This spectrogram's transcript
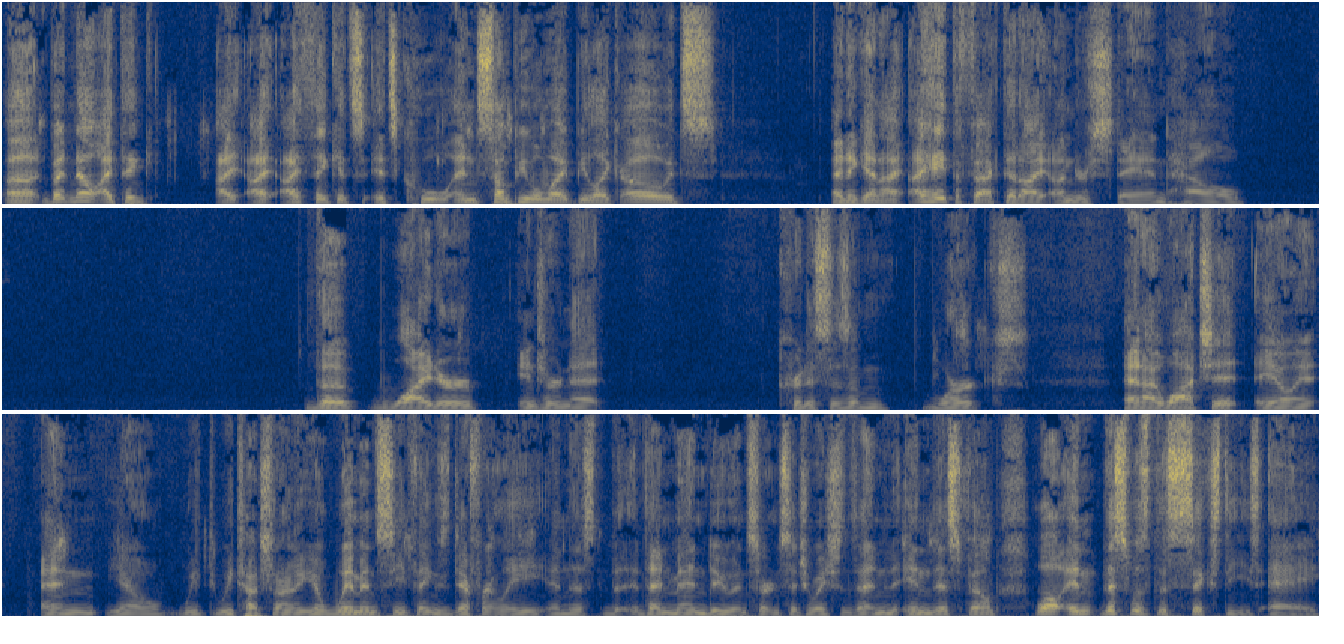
Uh, but no, I think I, I, I think it's it's cool, and some people might be like, oh, it's. And again, I, I hate the fact that I understand how the wider internet criticism works and I watch it, you know, and, and, you know, we we touched on it. You know, women see things differently in this than men do in certain situations. And in this film, well, in this was the '60s, a.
